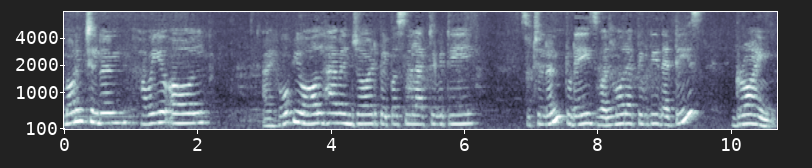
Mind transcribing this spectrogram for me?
Good morning, children. How are you all? I hope you all have enjoyed paper snail activity. So, children, today is one more activity that is drawing.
